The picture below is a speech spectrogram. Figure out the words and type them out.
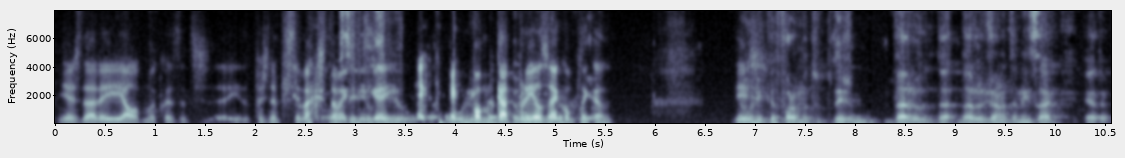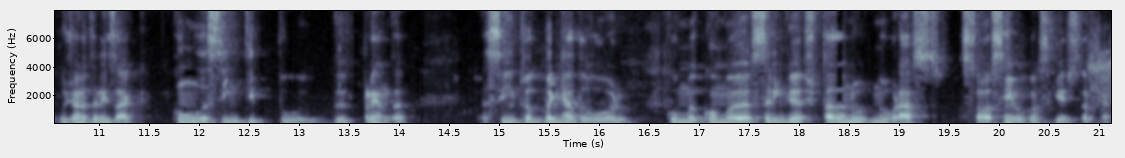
tinhas dar aí alguma coisa. De... Depois, na por cima, a questão é que ninguém. É, que, é que para o mercado para eles é complicado. A única forma de tu poderes dar o, dar o Jonathan Isaac era com o Jonathan Isaac com um lacinho tipo de prenda assim todo banhado a ouro, com uma, com uma seringa espetada no, no braço, só assim eu conseguia trocar.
